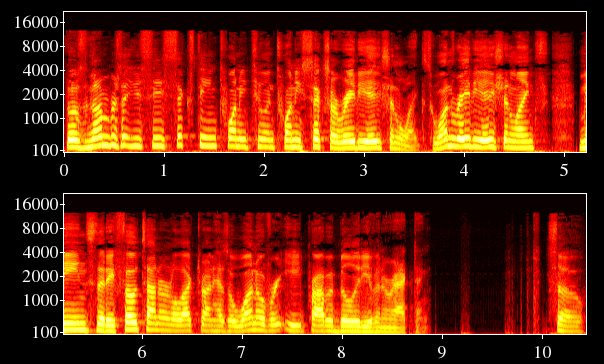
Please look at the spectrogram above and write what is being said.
Those numbers that you see, 16, 22, and 26, are radiation lengths. One radiation length means that a photon or an electron has a 1 over e probability of interacting. So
